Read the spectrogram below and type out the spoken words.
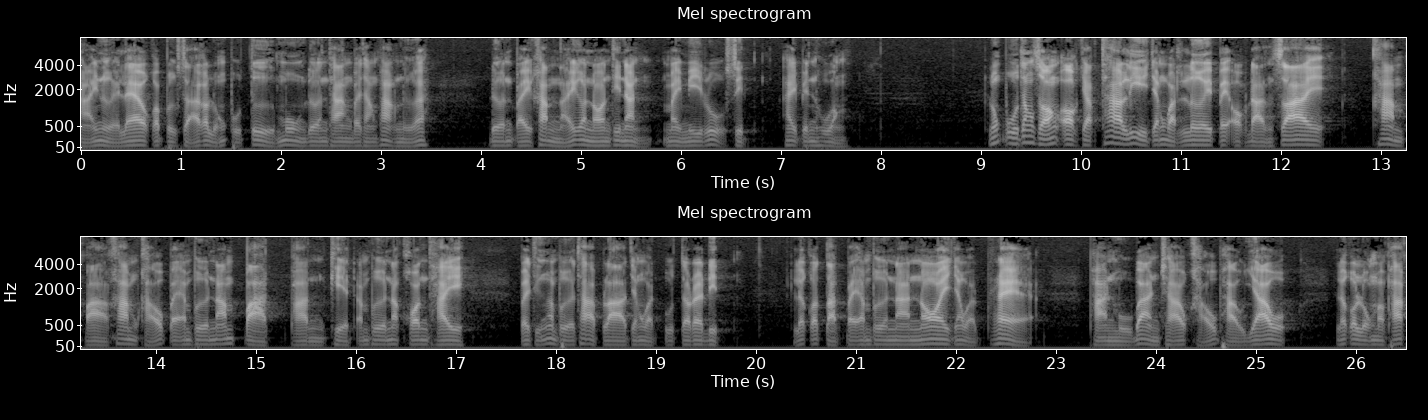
หายเหนื่อยแล้วก็ปรึกษากับหลวงปู่ตื้อมุ่งเดินทางไปทางภาคเหนือ เดินไปค่ำไหนก็นอนที่นั่น ไม่มีลูกศิษย์ให้เป็นห่วง หลวงปู่ทั้งสองออกจากท่าลี่จังหวัดเลยไปออกด่านซ้าย ข้ามป่าข้ามเขาไปอำเภอน้ำปาดผ่านเขตอำเภอนครไทย ไปถึงอำเภอท่าปลาจังหวัดอุตรดิตถ์แล้วก็ตัดไปอำเภอนานน้อย จังหวัดแพร่ ผ่านหมู่บ้านชาวเขาเผ่าเย้าแล้วก็ลงมาพัก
